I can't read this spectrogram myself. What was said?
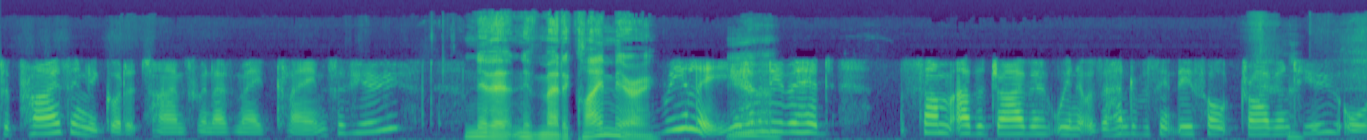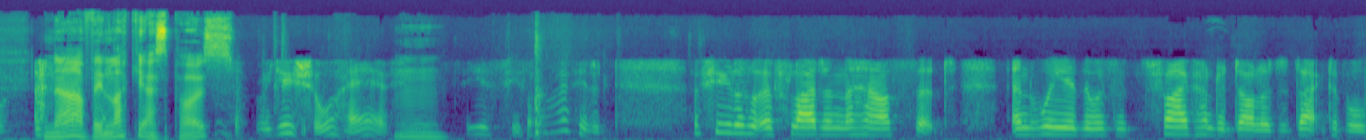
surprisingly good at times when I've made claims. Have you? Never, never made a claim, Mary. Really? You Yeah. haven't ever had some other driver when it was 100% their fault drive into you, or no, I've been lucky, I suppose. well, you sure have. Mm. Yes, yes. I've had a, a few little a flood in the house that, and where there was a five hundred dollar deductible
